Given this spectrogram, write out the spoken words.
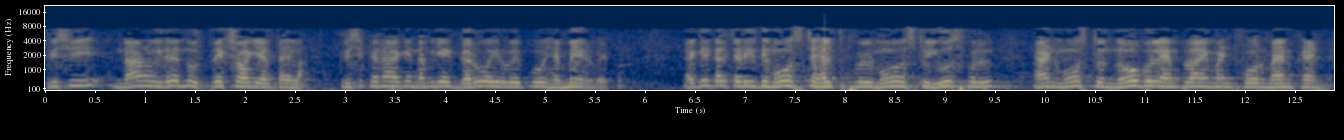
ಕೃಷಿ ನಾನು ಇದರನ್ನು ಉತ್ಪ್ರೇಕ್ಷವಾಗಿ ಹೇಳ್ತಾ ಇಲ್ಲ. ಕೃಷಿಕನಾಗಿ ನಮಗೆ ಗರ್ವ ಇರಬೇಕು, ಹೆಮ್ಮೆ ಇರಬೇಕು. Agriculture is the most healthful most useful and most noble employment for mankind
